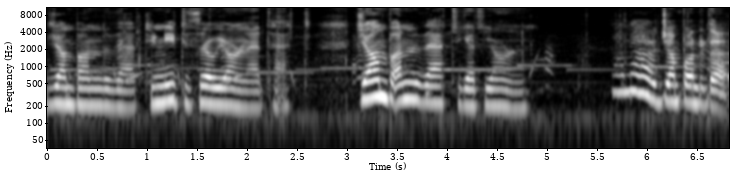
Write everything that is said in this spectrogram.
jump under that. You need to throw yarn at that. Jump under that to get yarn. I don't know how to jump under that.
